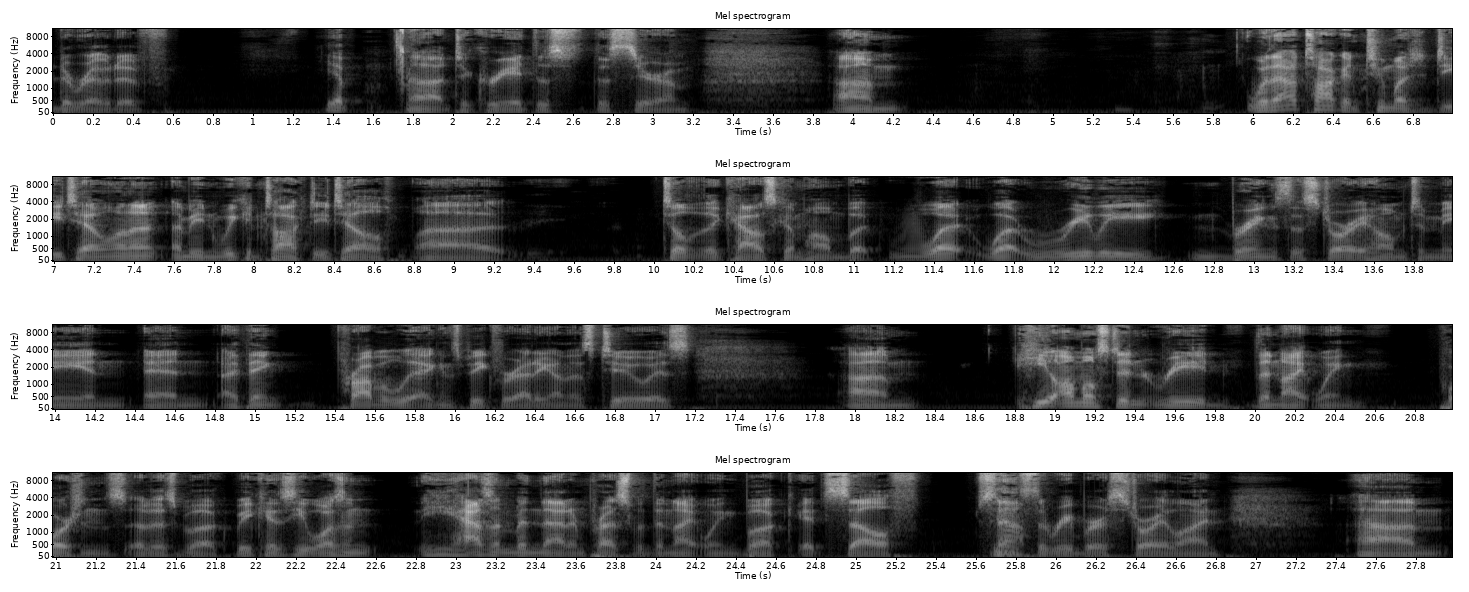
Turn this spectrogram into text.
derivative yep. uh, to create this this serum. Um, without talking too much detail on it, I mean, we can talk detail uh, till the cows come home. But what what really brings the story home to me, and and I think probably I can speak for Eddie on this too, is um, he almost didn't read the Nightwing portions of this book because he wasn't he hasn't been that impressed with the Nightwing book itself since the Rebirth storyline. Um,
